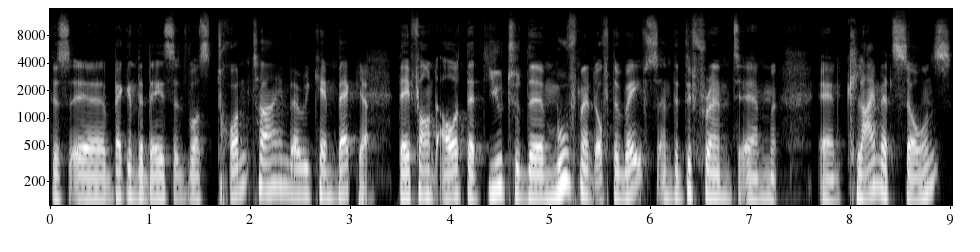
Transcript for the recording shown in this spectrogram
this uh, back in the days it was Tron time where we came back Yeah. they found out that due to the movement of the waves and the different um, um, climate zones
